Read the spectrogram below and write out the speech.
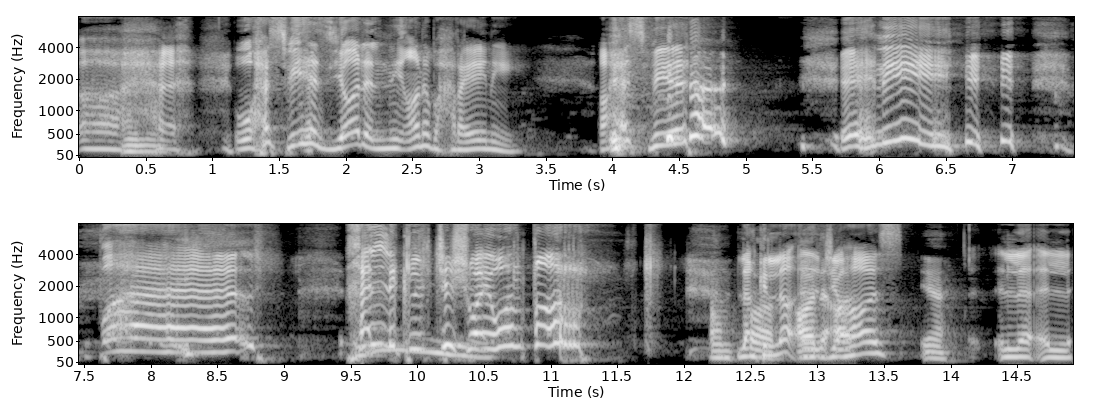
آه. وأحس فيها زيادة لأني أنا بحريني أحس فيها هني ف- خليك شوي وانطر. لكن لا الجهاز. ال ال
